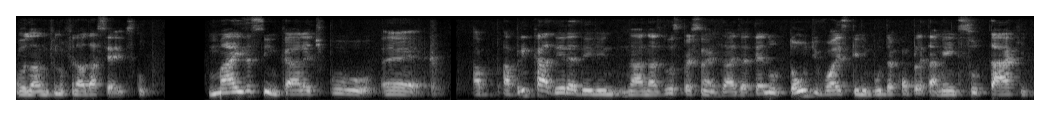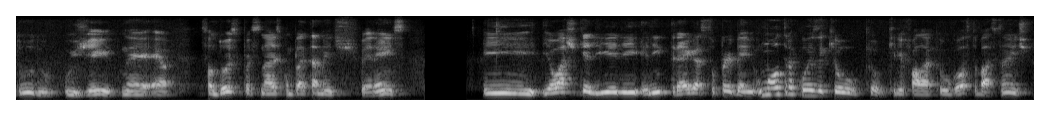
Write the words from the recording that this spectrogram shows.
Ou lá no, no final da série, desculpa. Mas assim, cara, tipo, é, a, a brincadeira dele na, nas duas personalidades, até no tom de voz que ele muda completamente, sotaque, tudo, o jeito, né? É, são dois personagens completamente diferentes. E eu acho que ali ele, ele entrega super bem. Uma outra coisa que eu, que eu queria falar que eu gosto bastante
